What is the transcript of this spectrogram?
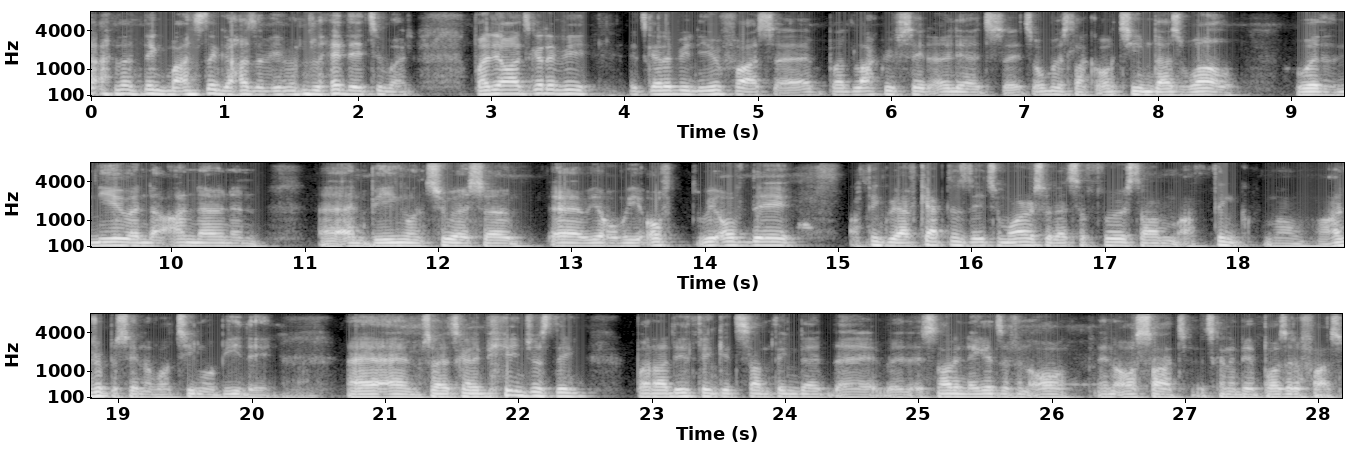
I don't think Munster guys have even played there too much. But yeah, it's gonna be it's gonna be new for us. Uh, but like we've said earlier, it's it's almost like our team does well with new and the unknown and uh, and being on tour. So uh, we are we off we off there. I think we have captains day tomorrow, so that's the first time I think 100% of our team will be there. Uh, and so it's going to be interesting. But I do think it's something that uh, it's not a negative in all in all sides. It's going to be a positive for us.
